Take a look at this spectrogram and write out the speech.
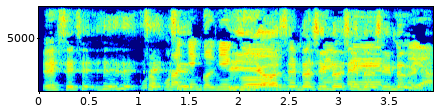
eh si si si si pura-pura si- nyenggol-nyenggol. Iya, sinduk sinduk sinduk mepet-mepet, sinduk. ngono ya.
